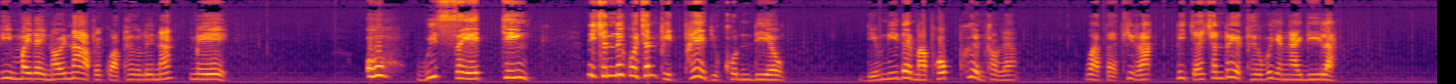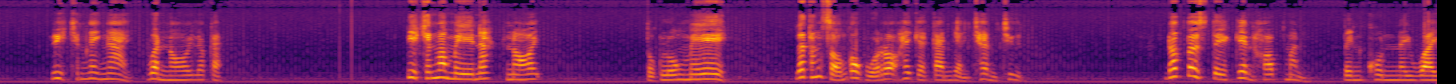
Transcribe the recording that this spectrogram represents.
ที่ไม่ได้น้อยหน้าไปกว่าเธอเลยนะ เม โอ้ วิเศษจริง นี่ฉันนึกว่าฉันผิดเพศอยู่คนเดียว เดี๋ยวนี้ได้มาพบเพื่อนเขาแล้ว ว่าแต่ที่รักนี่จะให้ฉันเรียกเธอว่ายังไงดีล่ะ เรียกฉันง่ายๆ ว่าน้อยแล้วกัน เรียกฉันว่าเมนะน้อย ตกลงเม และทั้งสองก็หัวเราะให้แก่กันอย่างแช่มชื่นดรสเตเกนฮอปมันเป็นคนในวัย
